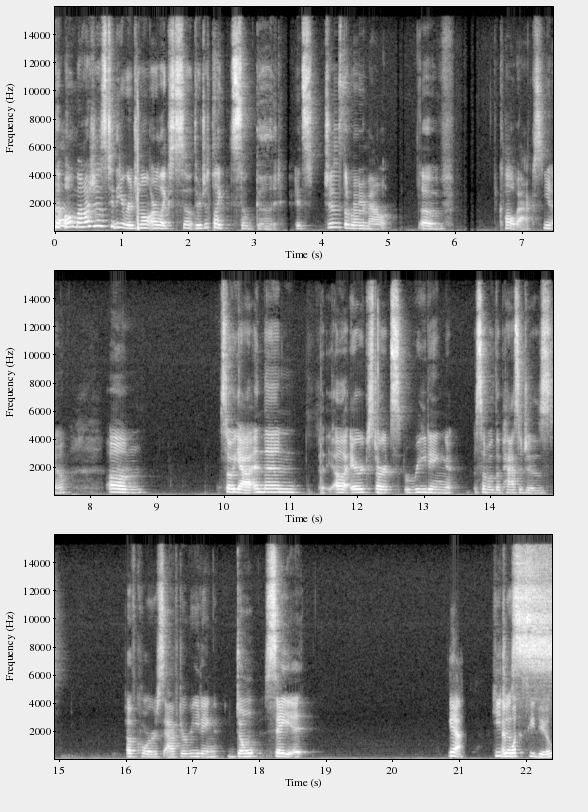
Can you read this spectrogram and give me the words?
The homages to the original are like so they're just like so good. It's just the right amount of callbacks, you know. Um so yeah, and then uh, Eric starts reading some of the passages of course after reading don't say it. Yeah. He And just what does he do?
